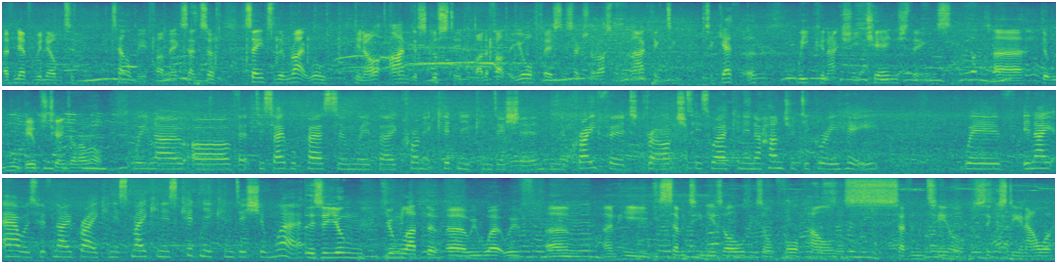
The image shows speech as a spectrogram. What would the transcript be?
have never been able to tell me, if that makes sense. So saying to them, right, well, you know, I'm disgusted by the fact that you're facing sexual harassment, and I think to, together we can actually change things uh, that we wouldn't be able to change on our own. We know of a disabled person with a chronic kidney condition in the Crayford branch. He's working in 100 degree heat with in eight hours with no break and it's making his kidney condition worse. There's a young young lad that uh, we work with um, and he, he's 17 years old, he's on four pounds 70 or 60 an hour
